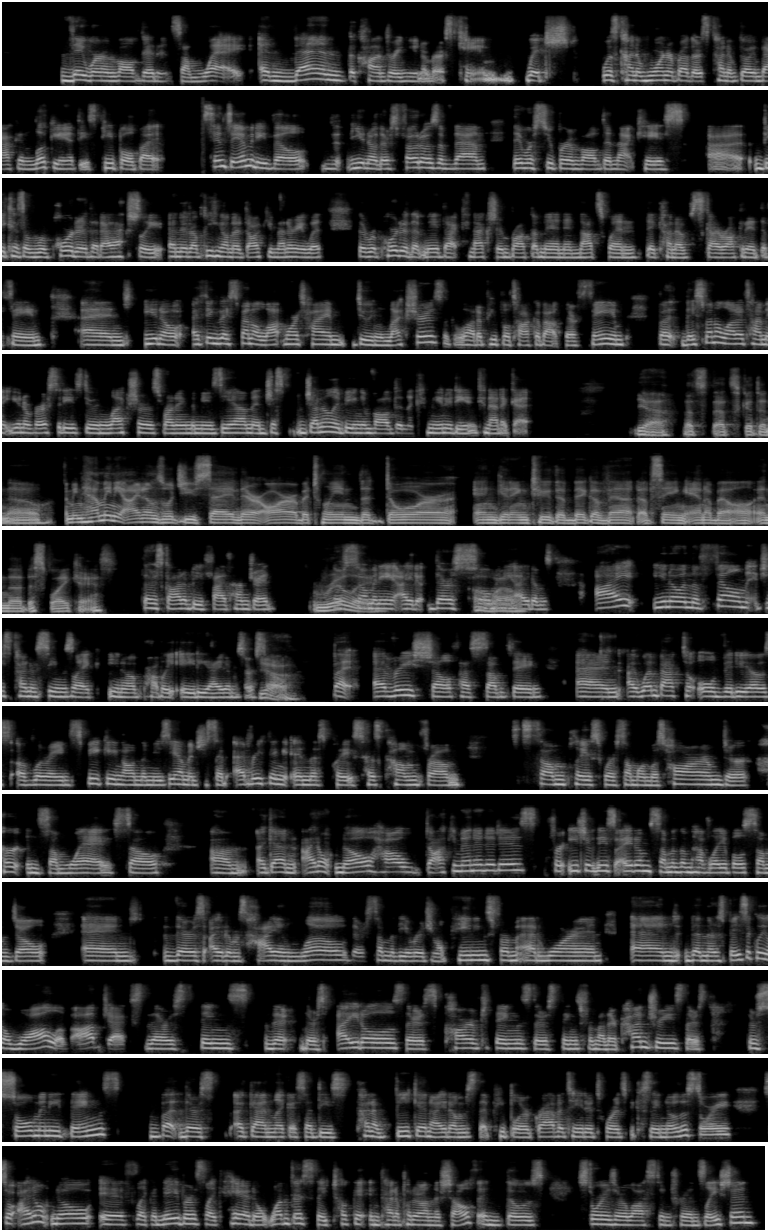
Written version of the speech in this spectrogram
they were involved in in some way. And then the Conjuring universe came, which was kind of Warner Brothers kind of going back and looking at these people. But since Amityville, you know, there's photos of them. They were super involved in that case. uh, because a reporter that I actually ended up being on a documentary with, the reporter that made that connection brought them in. And that's when they kind of skyrocketed to fame. And, you know, I think they spent a lot more time doing lectures. Like a lot of people talk about their fame, but they spent a lot of time at universities doing lectures, running the museum, and just generally being involved in the community in Connecticut. Yeah, that's that's good to know. I mean, how many items would you say there are between the door and getting to the big event of seeing Annabelle in the display case? There's got to be 500. Really? There's so many items. There's so Oh, many items. I, you know, in the film, it just kind of seems like, you know, probably 80 items or so. Yeah. But every shelf has something. And I went back to old videos of Lorraine speaking on the museum, and she said everything in this place has come from some place where someone was harmed or hurt in some way. So, um, again, I don't know how documented it is for each of these items. Some of them have labels, some don't. And there's items high and low. There's some of the original paintings from Ed Warren. And then there's basically a wall of objects. There's things that there's idols, there's carved things, there's things from other countries. There's there's so many things but there's again like i said these kind of beacon items that people are gravitated towards because they know the story. So i don't know if like a neighbor's like hey i don't want this they took it and kind of put it on the shelf and those stories are lost in translation.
